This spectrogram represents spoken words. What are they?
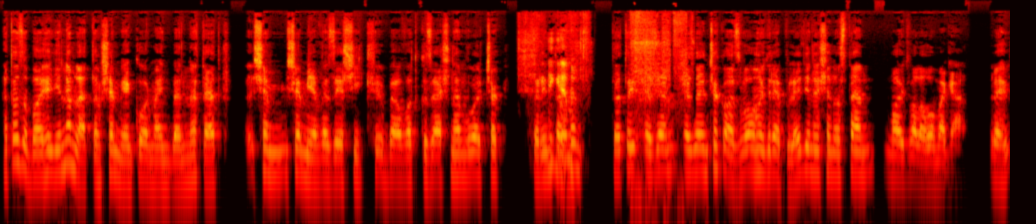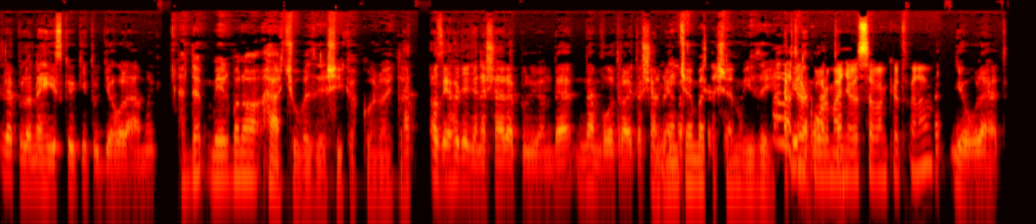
Hát az a baj, hogy én nem láttam semmilyen kormányt benne, tehát sem, semmilyen vezérsík beavatkozás nem volt, csak szerintem Igen. nem. Tehát hogy ezen, ezen csak az van, hogy repül egyenesen, aztán majd valahol megáll. Re- Repül a nehézkő, ki tudja, hol áll meg. Hát de miért van a hátsó vezérsík akkor rajta? Hát azért, hogy egyenesen repüljön, de nem volt rajta semmilyen. nincsen benne semmi izé. Hát, Hát hát a kormányal össze van kötve, nem? Hát jó, lehet.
